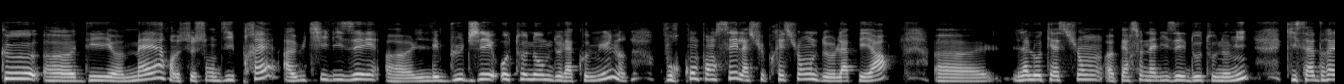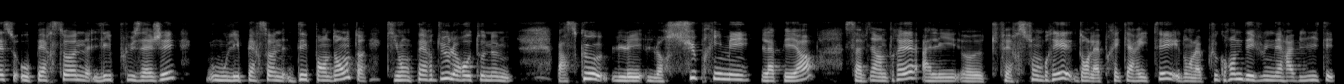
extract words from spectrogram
que des maires se sont dit prêts à utiliser les budgets autonomes de la commune pour compenser la suppression de l'APA, euh, l'allocation euh, personnalisée d'autonomie, qui s'adresse aux personnes les plus âgées ou les personnes dépendantes qui ont perdu leur autonomie. Parce que leur supprimer l'APA, ça viendrait à les faire sombrer dans la précarité et dans la plus grande des vulnérabilités,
